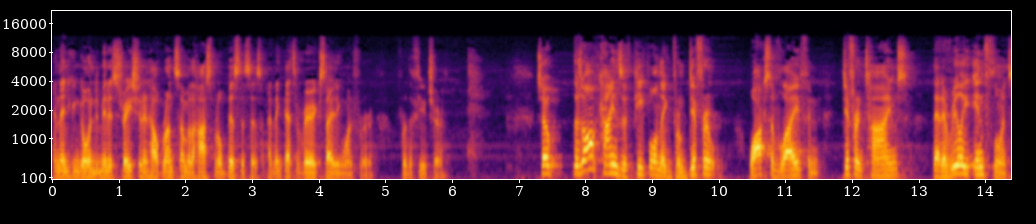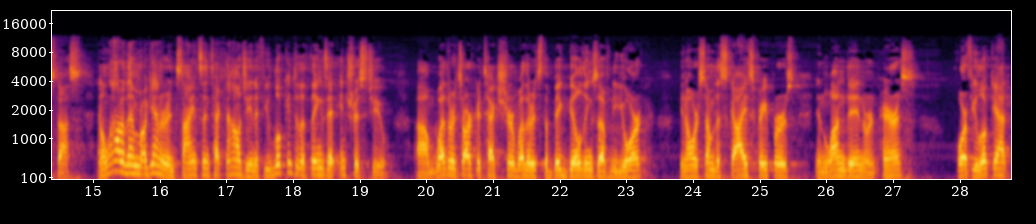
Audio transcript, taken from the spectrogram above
and then you can go into administration and help run some of the hospital businesses. I think that's a very exciting one for, for the future. So there's all kinds of people and they, from different walks of life and different times that have really influenced us. And a lot of them, again, are in science and technology. And if you look into the things that interest you, um, whether it's architecture, whether it's the big buildings of New York, you know, or some of the skyscrapers in London or in Paris, or if you look at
